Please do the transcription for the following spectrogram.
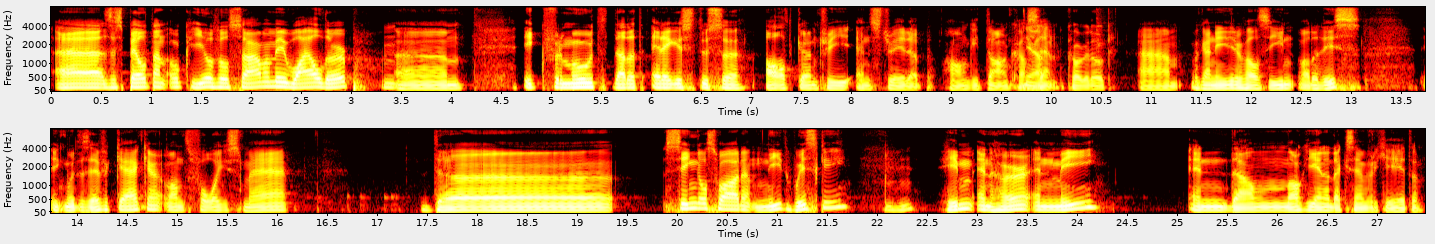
Eh, ze speelt dan ook heel veel samen met Wild Earp. Hm. Ehm, ik vermoed dat het ergens tussen alt country en straight up honky tonk gaat ja, zijn. ik hoor het ook. Ehm, we gaan in ieder geval zien wat het is. Ik moet eens even kijken, want volgens mij de singles waren niet Whiskey, Mhm. Him and Her and Me en dan nog een dat ik zijn vergeten.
